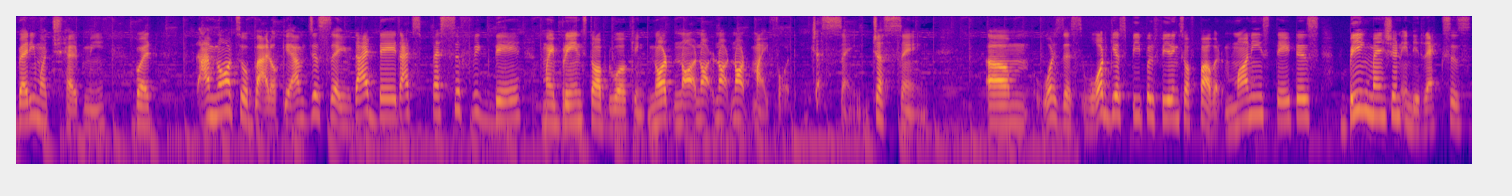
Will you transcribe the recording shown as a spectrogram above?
very much helped me. But I'm not so bad, okay? I'm just saying that day, that specific day, my brain stopped working. Not not not not not my fault. Just saying, just saying. Um, what is this? What gives people feelings of power? Money, status, being mentioned in the Rex's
